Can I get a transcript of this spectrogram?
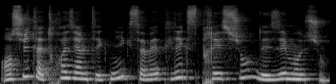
Ensuite, la troisième technique, ça va être l'expression des émotions.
